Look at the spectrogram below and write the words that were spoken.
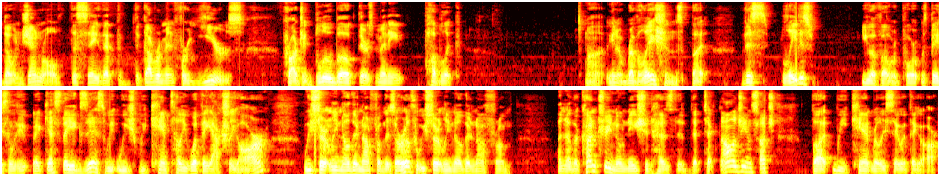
though, in general, to say that the, the government for years, Project Blue Book, there's many public uh, you know revelations, but this latest UFO report was basically like, yes, they exist. We, we, we can't tell you what they actually are. We certainly know they're not from this earth. We certainly know they're not from another country. No nation has the, the technology and such, but we can't really say what they are.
